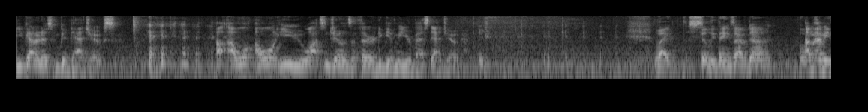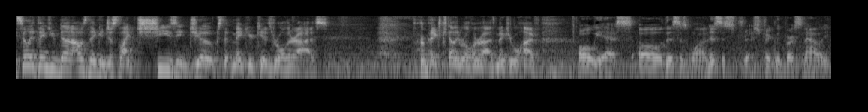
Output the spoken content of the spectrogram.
You've got to know some good dad jokes. I, I want I want you, Watson Jones the third, to give me your best dad joke. like silly things I've done. Or- I, I mean, silly things you've done. I was thinking just like cheesy jokes that make your kids roll their eyes, or makes Kelly roll her eyes, makes your wife. Oh yes. Oh, this is one. This is stri- strictly personality.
